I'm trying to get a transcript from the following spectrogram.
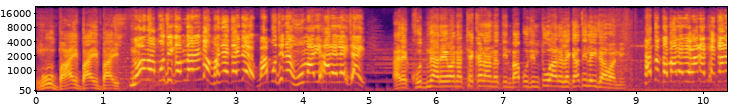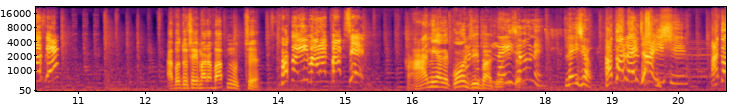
હું ભાઈ ભાઈ ભાઈ. નો બાપુજી ગમતા ને તો મને કહી દે બાપુજીને હું મારી હારે લઈ જાય. અરે ખુદના રહેવાના ઠેકાણા નથી ને બાપુજીને તું હારે લે ક્યાંથી લઈ જવાની? હા તો તમારે રહેવાના ઠેકાણા છે? આ બધું છે એ મારા બાપનું જ છે. હા તો ઈ મારા જ બાપ છે. આની અરે કોણ જીભા લઈ જાવ ને. લઈ જાવ હા તો લઈ જઈશ. હા તો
